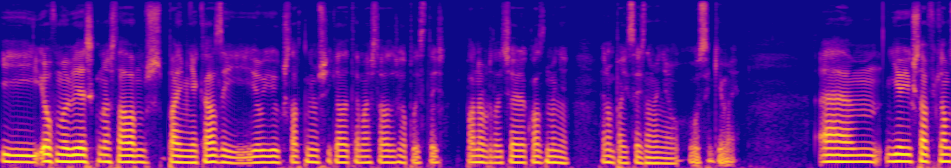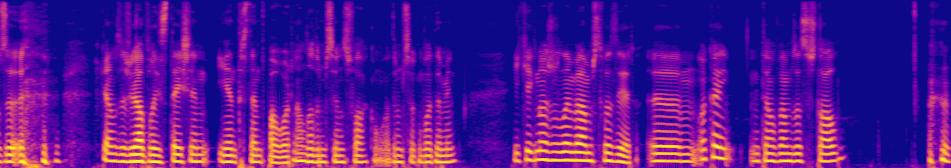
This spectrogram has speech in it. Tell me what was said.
E houve uma vez que nós estávamos para em minha casa e eu e o Gustavo tínhamos ficado até mais tarde a jogar Playstation. Pá, na verdade já era quase de manhã. Eram para aí 6 da manhã ou 5 e meia. Um, e eu e o Gustavo ficámos a, ficámos a jogar Playstation e entretanto pá, o Arnaldo adormeceu no sofá, adormeceu completamente. E o que é que nós nos lembrámos de fazer? Um, ok, então vamos assustá-lo.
